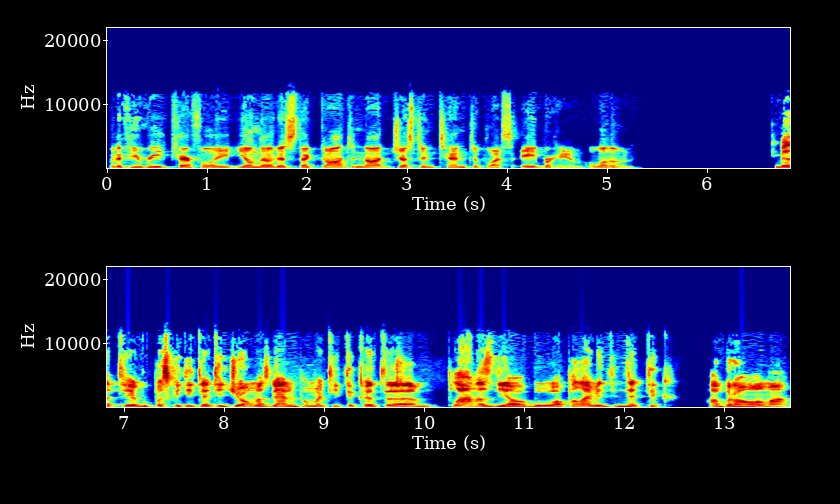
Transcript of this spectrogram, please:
But if you read carefully, you'll notice that God did not just intend to bless Abraham alone. Bet jeigu paskaityti atidžiau, mes galim pamatyti, kad um, planas Dievo buvo palaiminti ne tik Abraomą,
